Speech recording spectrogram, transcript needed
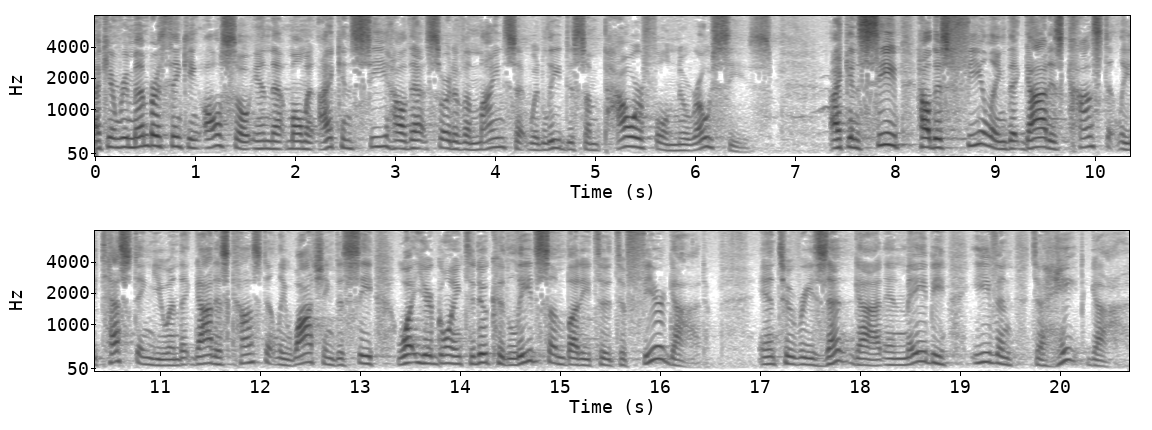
I can remember thinking also in that moment, I can see how that sort of a mindset would lead to some powerful neuroses. I can see how this feeling that God is constantly testing you and that God is constantly watching to see what you're going to do could lead somebody to, to fear God and to resent God and maybe even to hate God.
